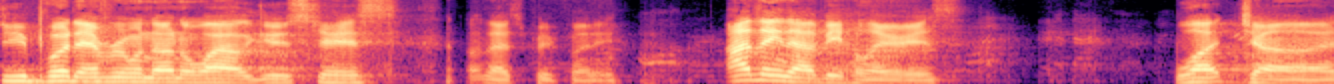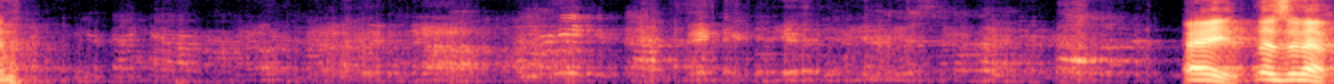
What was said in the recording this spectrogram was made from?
So you put everyone on a wild goose chase? Oh, that's pretty funny. I think that would be hilarious. What, John? Hey, listen up.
